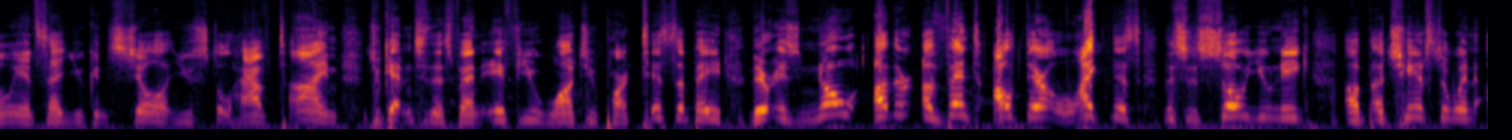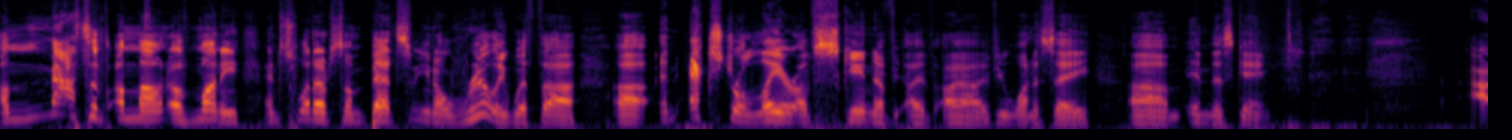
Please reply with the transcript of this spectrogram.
Julian said, you can still you still have time to get into this event if you want to participate. There is no other event out there like this. This is so unique. A, a chance to win a massive amount of money and sweat out some bets. You know, really with uh, uh, an extra layer of skin, of, of, uh, if you want to say, um, in this game. I,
